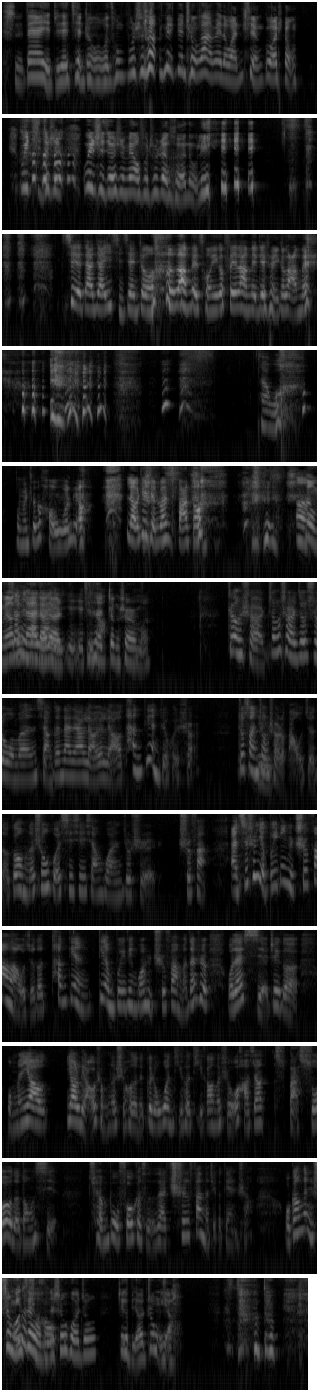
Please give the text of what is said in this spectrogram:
是，大家也直接见证了我从不是辣妹变成辣妹的完全过程，which 就是 which 就是没有付出任何努力。谢谢大家一起见证辣妹从一个非辣妹变成一个辣妹。那 我我们真的好无聊，聊这些乱七八糟。嗯，那我们要跟相信大大家聊点也也今天的知道。正事儿吗？正事儿，正事儿就是我们想跟大家聊一聊探店这回事儿，这算正嗯事儿了吧？我觉得跟我们的生活息息相关，就是吃饭。哎，其实也不一定是吃饭了，我觉得探店店不一定光是吃饭嘛。但是我在写这个我们要要聊什么的时候的各种问题和提纲的时候，我好像把所有的东西全部 focus 在吃饭的这个店上。我刚跟你说证明的时候在我们的，生活中这个比较重要。对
